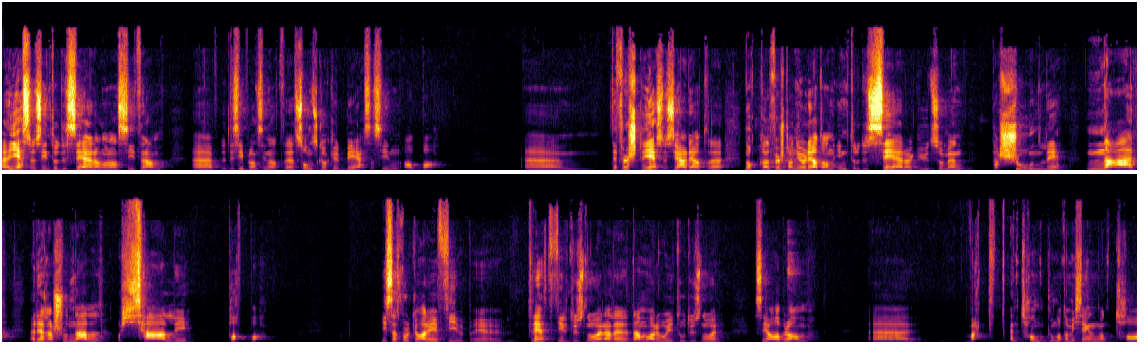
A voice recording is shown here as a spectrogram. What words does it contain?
Eh, Jesus introduserer når han sier til dem eh, disiplene sine at eh, sånn skal dere be, sa sin Abba. Eh, det første Jesus gjør, det at, eh, noe av det første han gjør, det er at han introduserer Gud som en personlig, nær, relasjonell og kjærlig pappa. Israelsfolket har i 3000-4000 år, eller de har jo i 2000 år siden Abraham, eh, vært en tanke om at de ikke engang kan ta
